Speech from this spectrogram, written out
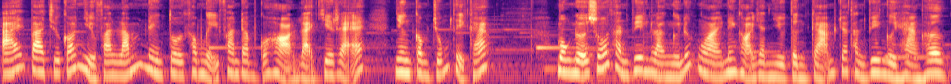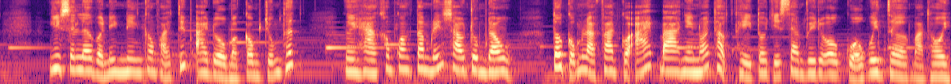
Ái ba chưa có nhiều fan lắm nên tôi không nghĩ fandom của họ lại chia rẽ, nhưng công chúng thì khác. Một nửa số thành viên là người nước ngoài nên họ dành nhiều tình cảm cho thành viên người Hàn hơn. Gisela và Ninh Ninh không phải tiếp idol mà công chúng thích. Người Hàn không quan tâm đến sao trung đâu. Tôi cũng là fan của Ái 3 nhưng nói thật thì tôi chỉ xem video của Winter mà thôi.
